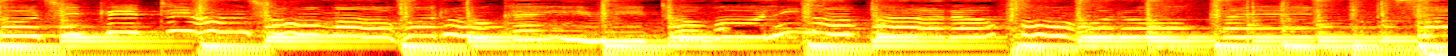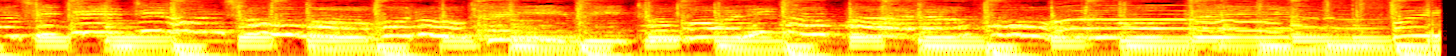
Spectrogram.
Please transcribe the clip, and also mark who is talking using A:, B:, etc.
A: सोझी केटी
